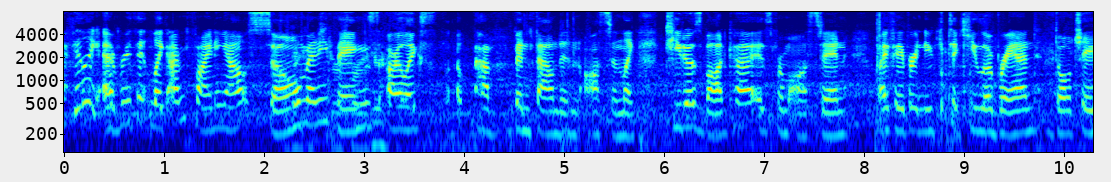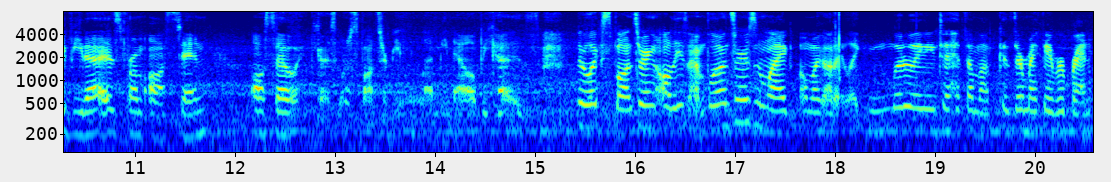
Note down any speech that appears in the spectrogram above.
I feel like everything, like I'm finding out so many yours right things are like have been founded in Austin. Like Tito's vodka is from Austin. My favorite new tequila brand, Dulce Vida, is from Austin. Also, if you guys want to sponsor me, let me know because they're like sponsoring all these influencers and like, oh my god, I like literally need to hit them up because they're my favorite brand.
